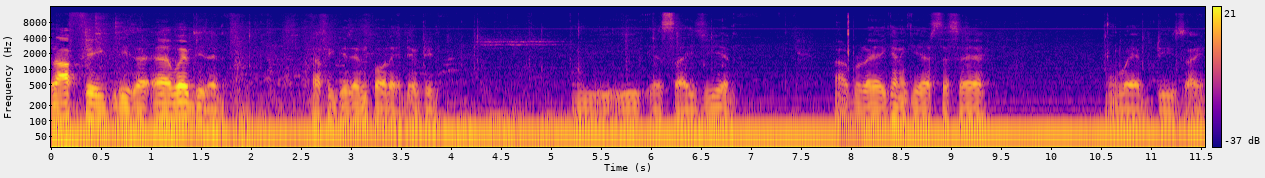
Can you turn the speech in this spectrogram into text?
graphic design web design graphic design পরে duty S I G N তারপরে এখানে কি আসতেছে? ওয়েব ডিজাইন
